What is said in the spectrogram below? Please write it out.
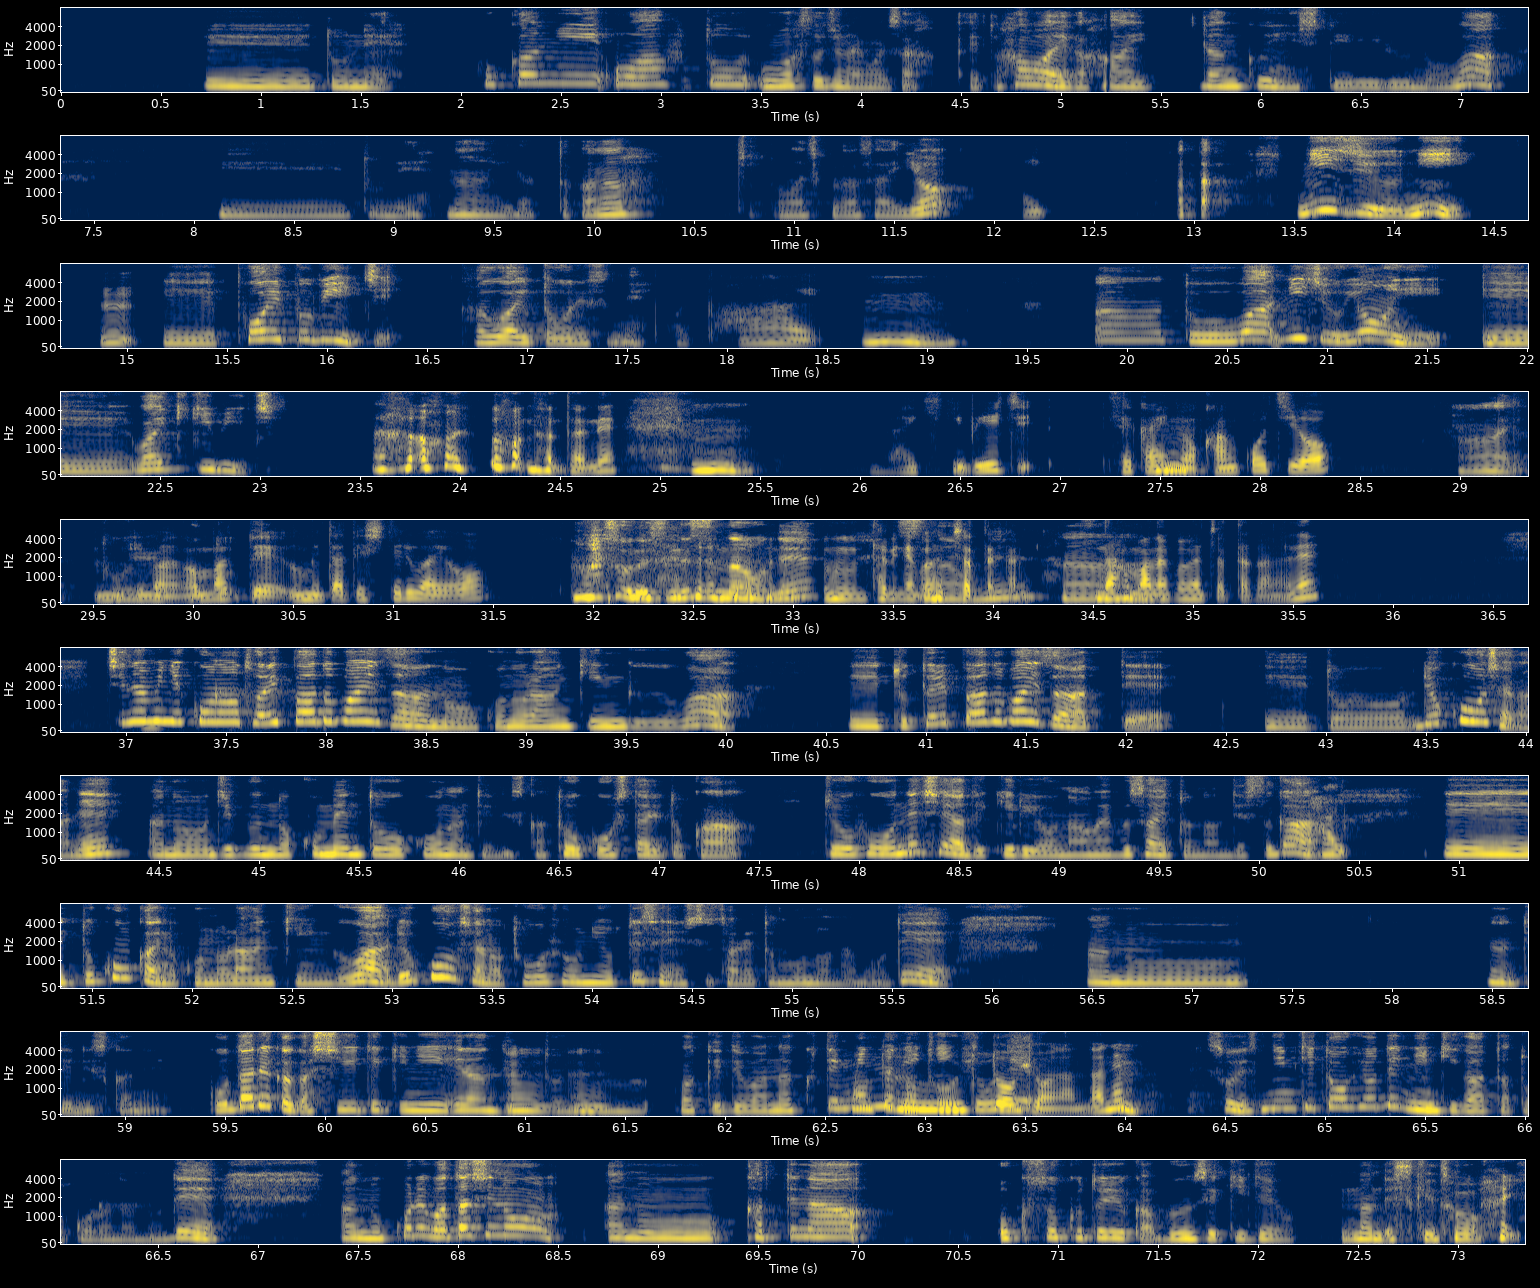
えっ、とね、他にオアフ島、オアフ島じゃない、ごめんなさい。えっ、と、ハワイが入っランクインしているのは、えっ、とね、何位だったかな？ちょっとお待ちくださいよ。はい。あった。22位、うんえーポイプビーチ、カウアイ島ですね。はい。うん。あとは24位、えーワイキキビーチ。そうなんだね。うん。ワイキキビーチ、世界の観光地よ。はい。いう今頑張っ。て埋め立てしてるわよ。あ、そうですね、砂をね。うん、足りなくなっちゃったから。砂をねはい砂浜なくなっちゃったからね。ちなみにこのトリップアドバイザーのこのランキングは、えっ、と、トリップアドバイザーって、えっ、と、旅行者がね、あの、自分のコメントをこう、なんていうんですか、投稿したりとか、情報をね、シェアできるようなウェブサイトなんですが、はい。えっ、と、今回のこのランキングは旅行者の投票によって選出されたものなので、あのーなんていうんですかね、こう、誰かが恣意的に選んでるというんうわけではなくて、み本当んなの投に人気投票で票なんだね。そうです。人気投票で人気があったところなので、あの、これ私の、あの、勝手な憶測というか分析で、なんですけど、はい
